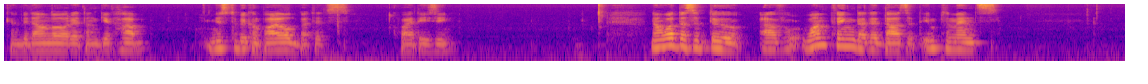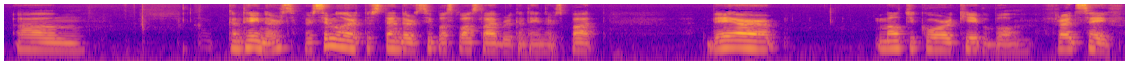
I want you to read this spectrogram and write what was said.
can be downloaded on GitHub it needs to be compiled, but it's quite easy. Now what does it do? Uh, one thing that it does, it implements um, containers. They're similar to standard C++ library containers, but they are multi-core capable, thread safe.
